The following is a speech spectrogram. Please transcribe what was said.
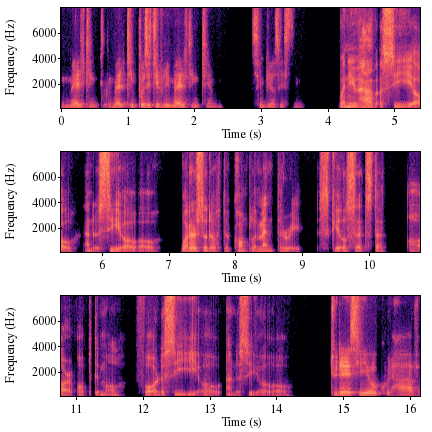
melting, melting, positively melting team symbiosis thing. When you have a CEO and a COO, what are sort of the complementary skill sets that are optimal for the CEO and the COO? Today, a CEO could have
